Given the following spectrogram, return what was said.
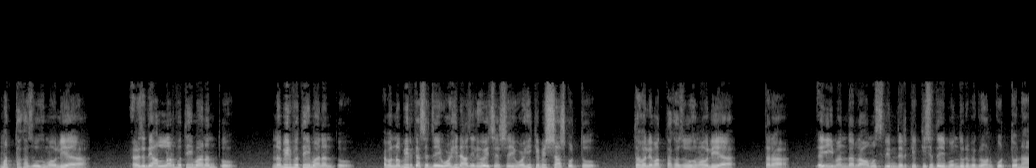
মাত্তাখাযুহুম আউলিয়া। এরা যদি আল্লাহর প্রতি ঈমান আনতো, নবীর প্রতি ইমান আনতো, এবং নবীর কাছে যে ওয়াহি নাজিল হয়েছে, সেই ওয়াহিকে বিশ্বাস করত, তাহলে মাত্তাখাজু হুমাউলিয়া তারা এই ইমানদাররা অমুসলিমদেরকে কিছুতেই বন্ধুরূপে গ্রহণ করতো না।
